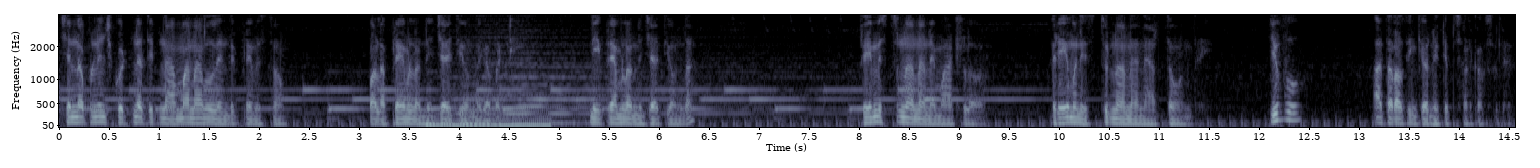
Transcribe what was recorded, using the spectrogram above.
చిన్నప్పటి నుంచి కొట్టిన తిట్టిన అమ్మా నాన్నలను ఎందుకు ప్రేమిస్తాం? వాళ్ళ ప్రేమలో నిజాయితీ ఉంది కాబట్టి. నీ ప్రేమలో నిజాయితీ ఉందా? ప్రేమిస్తున్నాననే మాటలో ప్రేమని ఇస్తున్నాననే అర్థం ఉంది. ఇవ్వు. ఆ తర్వాత ఇంకెవరిని టిప్స్ అడగవసరం లేదు.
